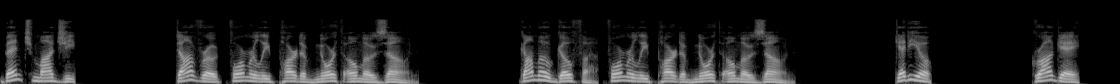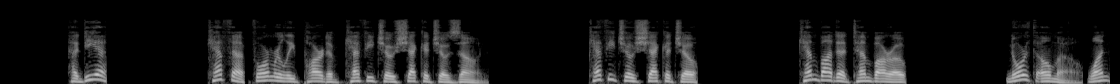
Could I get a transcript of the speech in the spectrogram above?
Bench Maji Davrot formerly part of North Omo Zone Gamo Gofa formerly part of North Omo Zone. Gedeo. Gurage. Hadia. Kefa formerly part of Keficho Shekacho Zone. Keficho Shekacho Kembata Tembaro. North Omo 1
